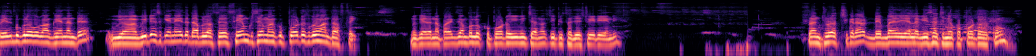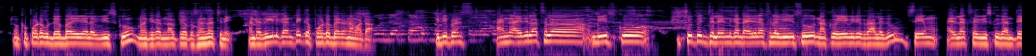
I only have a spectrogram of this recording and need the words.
ఫేస్బుక్లో కూడా మాకు ఏంటంటే వీడియోస్కి ఎన్నైతే డబ్బులు వస్తాయో సేమ్ టు సేమ్ మనకు ఫోటోస్ కూడా అంత వస్తాయి. మీకు ఏదైనా ఫర్ ఎగ్జాంపుల్ ఒక ఫోటో చూపించాను చూపిస్తా జస్ట్ వెయిట్ చేయండి. ఫ్రెండ్స్ చూడొచ్చు ఇక్కడ డెబ్బై ఐదు వేల వ్యూస్ వచ్చినాయి ఒక ఫోటోకు ఒక ఫోటోకు డెబ్బై ఐదు వేల వ్యూస్కు మనకి ఇక్కడ నలభై ఒక సెన్స్ వచ్చినాయి. అంటే రీల్ కంటే ఇక ఫోటో బెటర్ అనమాట ఇది ఫ్రెండ్స్ అండ్ ఐదు లక్షల వ్యూస్కు చూపించలేదు ఎందుకంటే ఐదు లక్షల వ్యూస్ నాకు ఏ వీడియోకి రాలేదు. సేమ్ ఐదు లక్షల వ్యూస్కి అంతే.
